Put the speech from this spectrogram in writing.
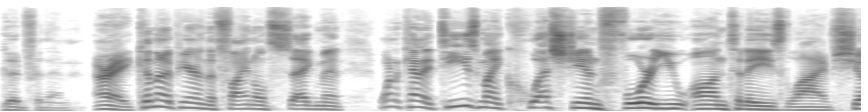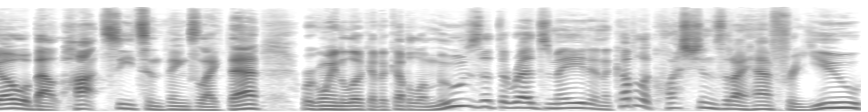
good for them. All right, coming up here in the final segment, I want to kind of tease my question for you on today's live show about hot seats and things like that. We're going to look at a couple of moves that the Reds made and a couple of questions that I have for you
